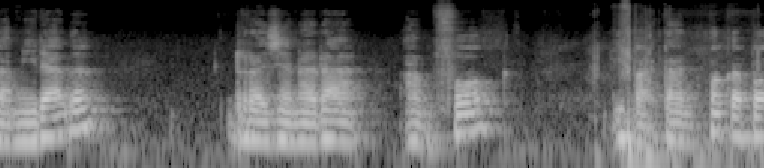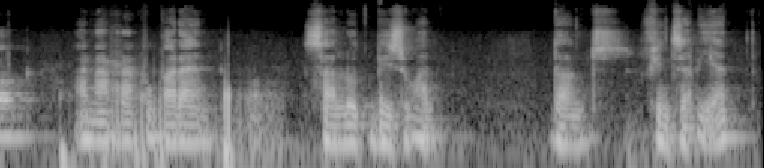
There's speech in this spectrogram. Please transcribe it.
la mirada, regenerar amb foc i per tant, a poc a poc, anar recuperant salut visual. Doncs fins aviat.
